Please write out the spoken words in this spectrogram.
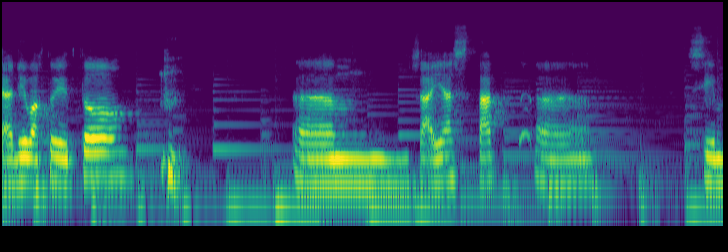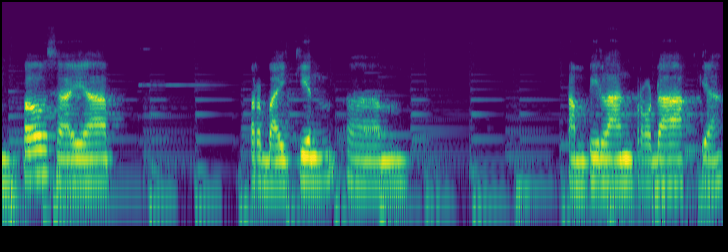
jadi waktu itu um, saya start uh, simple saya perbaikin um, tampilan produk ya.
